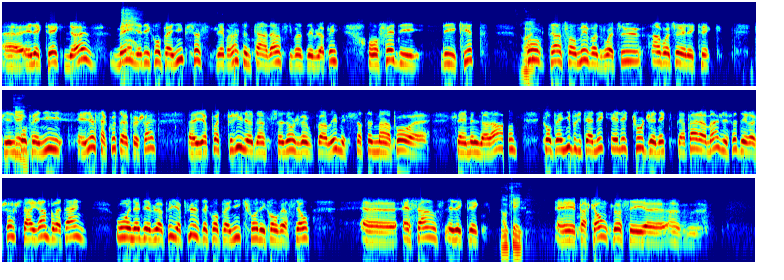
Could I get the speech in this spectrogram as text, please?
euh, électriques neuves, mais il y a des compagnies, puis ça, j'ai l'impression que c'est une tendance qui va se développer. On fait des, des kits pour transformer votre voiture en voiture électrique. Puis il y a une compagnie, et là, ça coûte un peu cher. Euh, Il n'y a pas de prix là, dans ce dont je vais vous parler, mais certainement pas euh, 5 000 Compagnie britannique Electrogenic. Puis apparemment, j'ai fait des recherches, c'est en Grande-Bretagne où on a développé, il y a plus de compagnies qui font des conversions euh, essence électrique. OK. Et par contre, là, c'est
